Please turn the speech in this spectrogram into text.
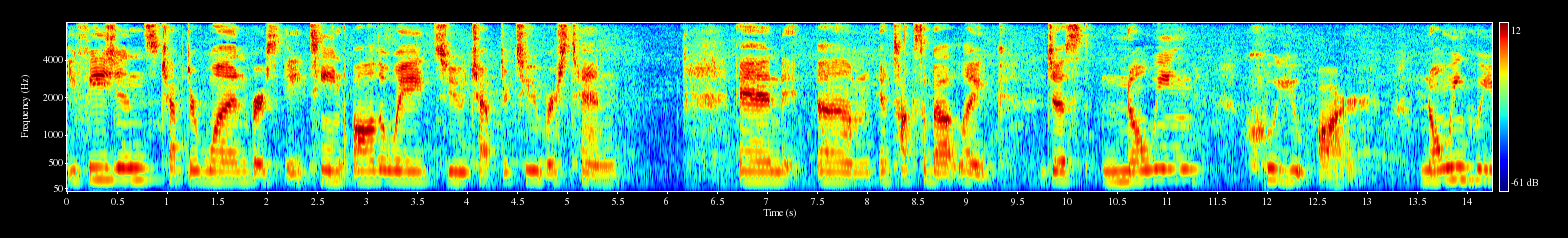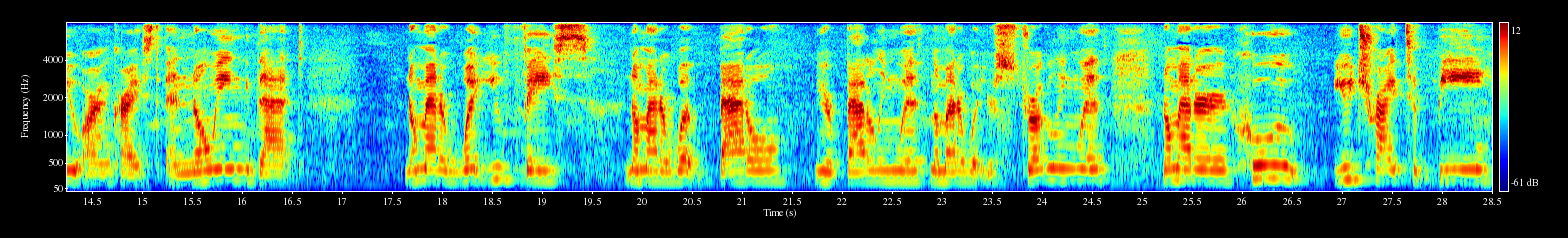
Ephesians chapter 1 verse 18 all the way to chapter 2 verse 10 and um, it talks about like just knowing who you are knowing who you are in Christ and knowing that no matter what you face no matter what battle you're battling with no matter what you're struggling with no matter who you try to be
